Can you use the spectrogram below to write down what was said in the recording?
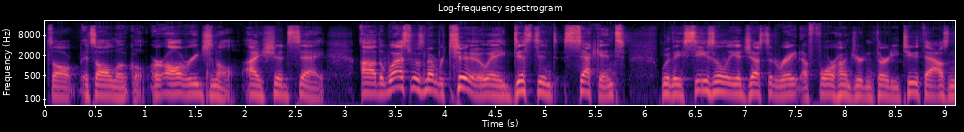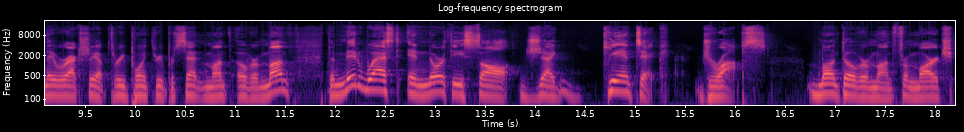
It's all it's all local or all regional, I should say. Uh, the West was number two, a distant second, with a seasonally adjusted rate of 432,000. They were actually up 3.3 percent month over month. The Midwest and Northeast saw gigantic drops month over month from March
